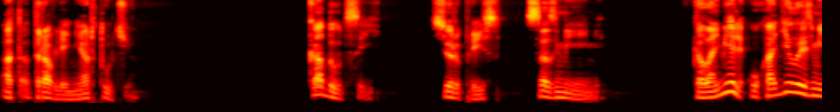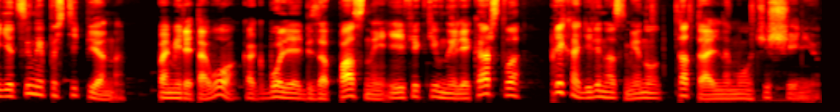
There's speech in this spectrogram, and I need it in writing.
от отравления ртутью. Кадуций. Сюрприз со змеями. Коломель уходила из медицины постепенно, по мере того, как более безопасные и эффективные лекарства приходили на смену тотальному очищению.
